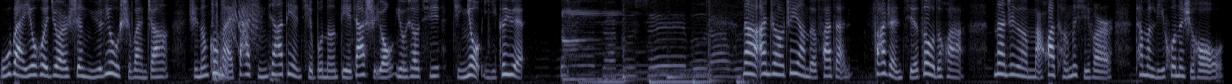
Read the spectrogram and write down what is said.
五百优惠券剩余六十万张，只能购买大型家电，且不能叠加使用，有效期仅有一个月。那按照这样的发展。发展节奏的话，那这个马化腾的媳妇儿他们离婚的时候，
